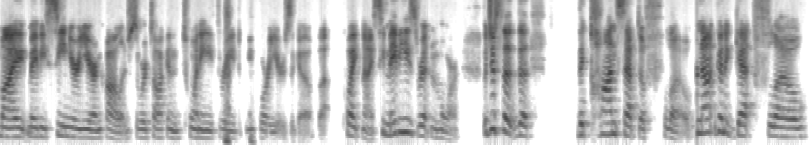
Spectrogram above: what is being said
my maybe senior year in college. So we're talking 23, 24 years ago. But quite nice. He maybe he's written more. But just the the the concept of flow. We're not going to get flow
